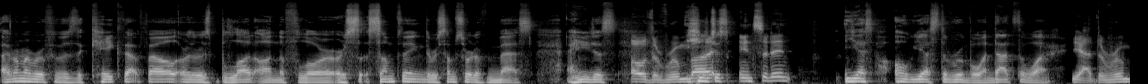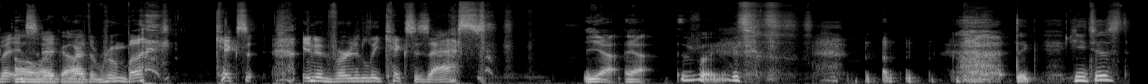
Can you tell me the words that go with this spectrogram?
I don't remember if it was the cake that fell or there was blood on the floor or something. There was some sort of mess, and he just oh the roomba He just- incident yes. Oh yes, the Roomba one. That's the one. yeah the roomba oh incident God. where the roomba kicks inadvertently kicks his ass Yeah, yeah. He just,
